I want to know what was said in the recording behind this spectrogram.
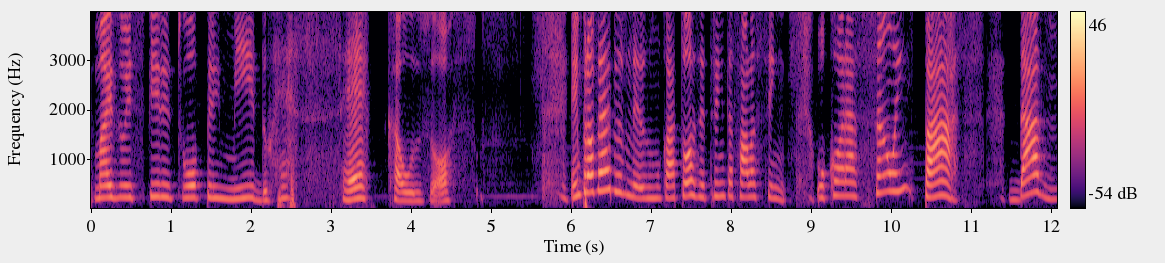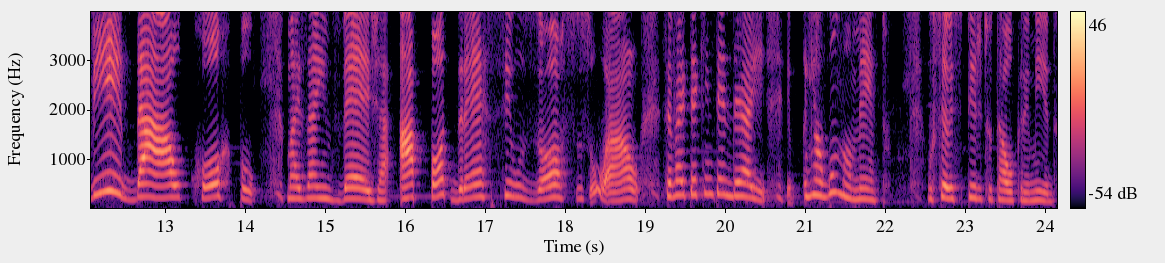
mas o espírito oprimido resseca os ossos. Em Provérbios mesmo, 14, 30, fala assim: o coração em paz dá vida ao corpo, mas a inveja apodrece os ossos. Uau! Você vai ter que entender aí. Em algum momento, o seu espírito está oprimido?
